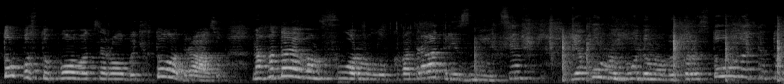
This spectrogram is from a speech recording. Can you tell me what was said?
Хто поступово це робить, хто одразу. Нагадаю вам формулу квадрат різниці, яку ми будемо використовувати тут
